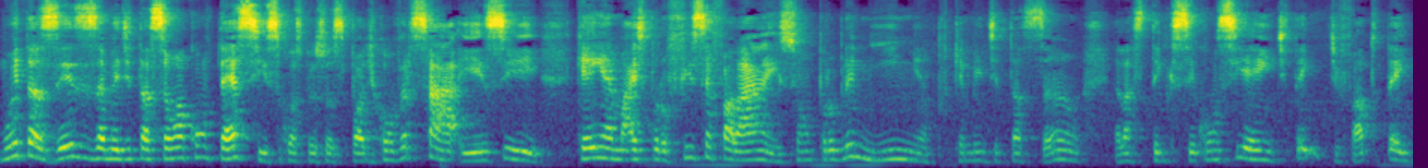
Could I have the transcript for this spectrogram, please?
Muitas vezes a meditação acontece isso com as pessoas, pode conversar. E esse quem é mais profício é falar, ah, isso é um probleminha, porque a meditação, elas têm que ser consciente. Tem, de fato tem.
